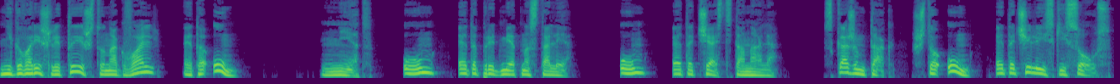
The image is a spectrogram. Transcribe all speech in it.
Не говоришь ли ты, что Нагваль — это ум? Нет. Ум — это предмет на столе. Ум — это часть тоналя. Скажем так, что ум — это чилийский соус.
